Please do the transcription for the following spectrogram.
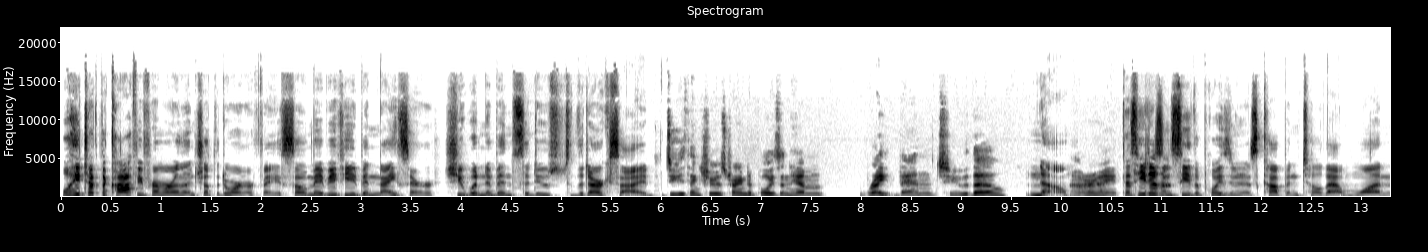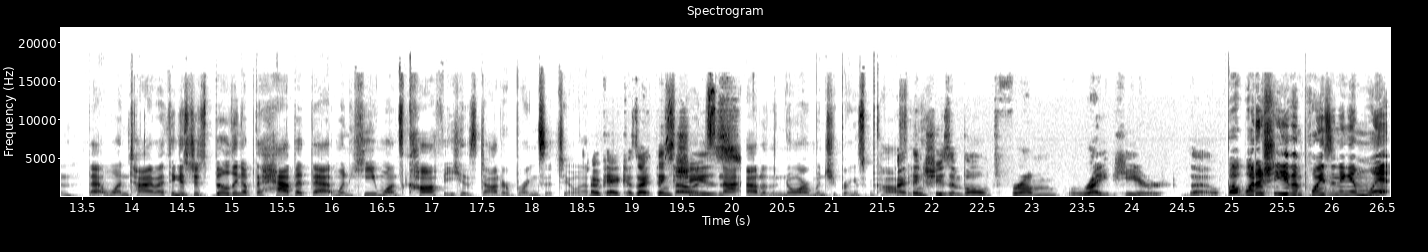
Well, he took the coffee from her and then shut the door in her face, so maybe if he'd been nicer, she wouldn't have been seduced to the dark side. Do you think she was trying to poison him right then, too, though? No. All right. Because he doesn't see the poison in his cup until that one that one time. I think it's just building up the habit that when he wants coffee, his daughter brings it to him. Okay, because I think so she's it's not out of the norm when she brings him coffee. I think she's involved from right here, though. But what is she even poisoning him with?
